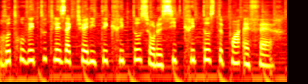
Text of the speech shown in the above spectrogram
Retrouvez toutes les actualités crypto sur le site cryptost.fr.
